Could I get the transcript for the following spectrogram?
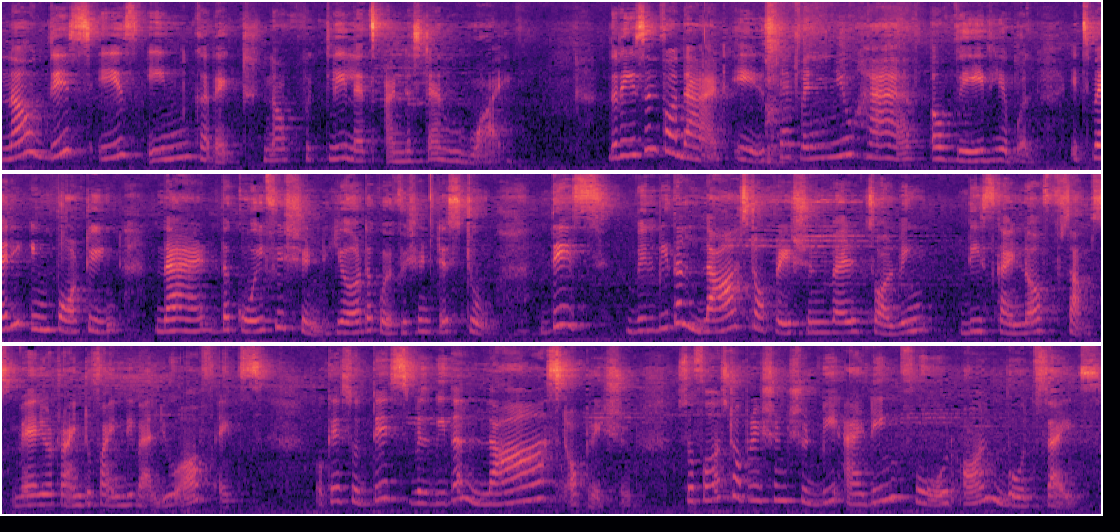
Now this is incorrect. Now quickly let's understand why. The reason for that is that when you have a variable, it's very important that the coefficient, here the coefficient is 2. This will be the last operation while solving these kind of sums where you're trying to find the value of x. Okay, so this will be the last operation. So first operation should be adding 4 on both sides.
